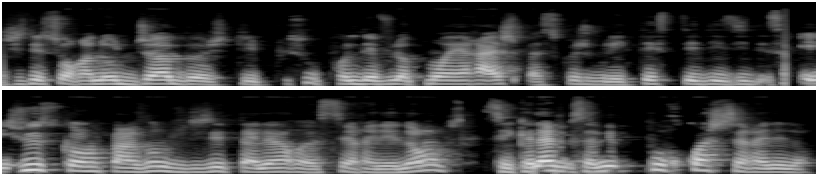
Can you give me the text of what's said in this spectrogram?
j'étais sur un autre job, j'étais plus au pôle développement RH parce que je voulais tester des idées. Et juste quand, par exemple, je disais tout à l'heure serrer les dents, c'est que là, je savais pourquoi je serrais les dents.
